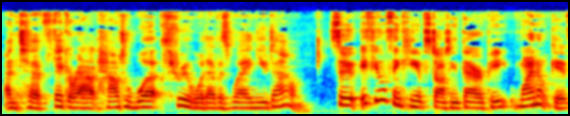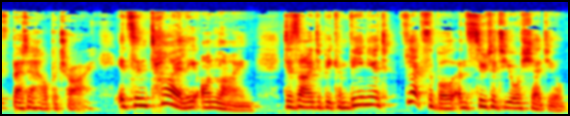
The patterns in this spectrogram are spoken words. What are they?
and to figure out how to work through whatever's weighing you down. So if you're thinking of starting therapy, why not give BetterHelp a try? It's entirely online, designed to be convenient, flexible, and suited to your schedule.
